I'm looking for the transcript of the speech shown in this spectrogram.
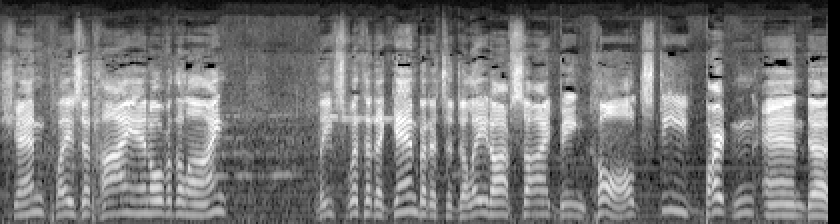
Schenn plays it high in over the line. Leafs with it again, but it's a delayed offside being called. Steve Barton and uh,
